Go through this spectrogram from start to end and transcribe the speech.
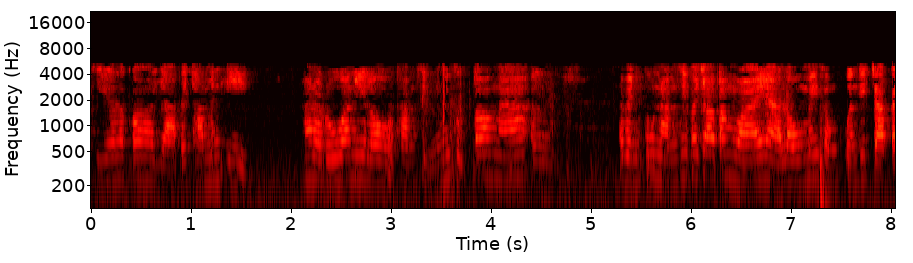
เสียแล้วก็อย่าไปทำมันอีก ถ้าเรารู้ว่านี่เราทำสิ่งที่ไม่ถูกต้องนะ เออถ้าเป็นผู้นำที่พระเจ้าตั้งไว้อะ เราไม่สมควรที่จะไป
